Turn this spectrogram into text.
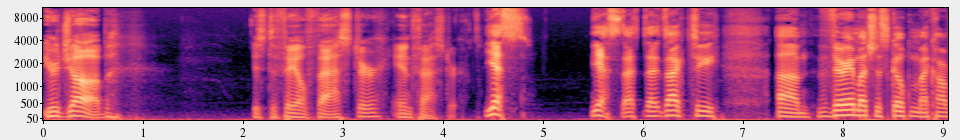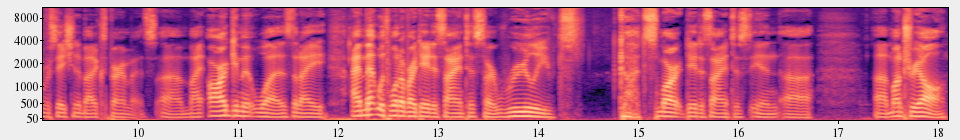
your job is to fail faster and faster. Yes. Yes, that, that's actually um, very much the scope of my conversation about experiments. Uh, my argument was that I, I met with one of our data scientists, our really, God, smart data scientist in uh, uh, Montreal,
